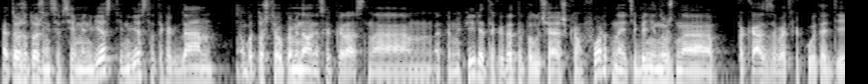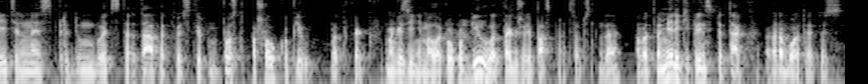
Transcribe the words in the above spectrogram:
Это уже тоже не совсем инвест. Инвест — это когда, вот то, что я упоминал несколько раз на этом эфире, это когда ты получаешь комфортно, и тебе не нужно показывать какую-то деятельность, придумывать стартапы. То есть ты просто пошел, купил. Вот как в магазине молоко купил, вот так же и паспорт, собственно, да. А вот в Америке, в принципе, так работает. То есть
